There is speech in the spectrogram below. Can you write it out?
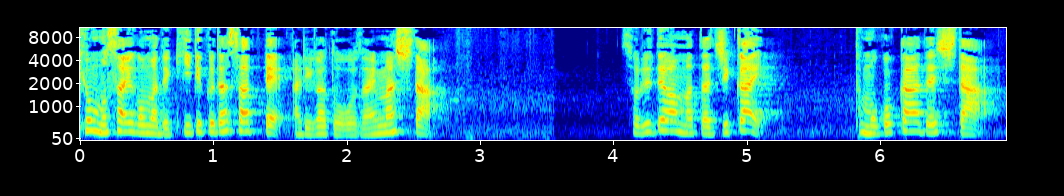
今日も最後まで聞いてくださってありがとうございました。それではまた次回。ともこかーでした。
